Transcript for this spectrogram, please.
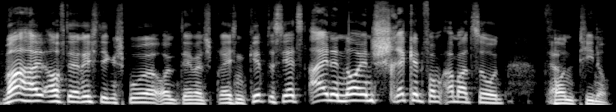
War halt auf der richtigen Spur und dementsprechend gibt es jetzt einen neuen Schrecken vom Amazon von ja. Tino.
